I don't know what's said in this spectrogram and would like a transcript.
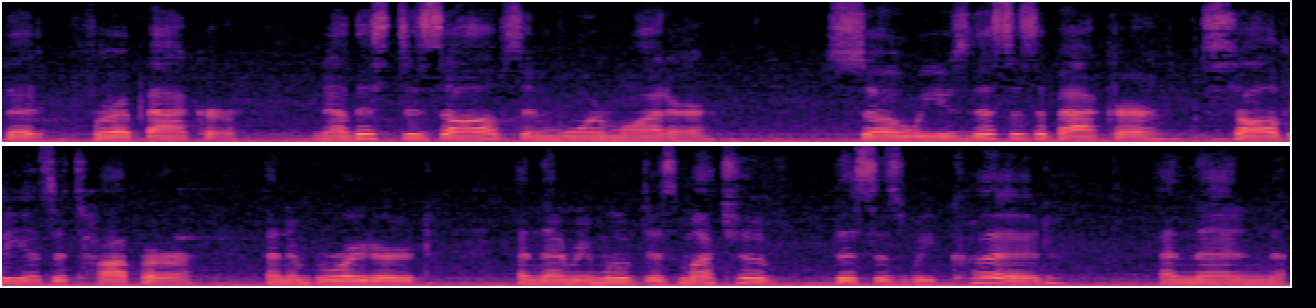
that for a backer. Now this dissolves in warm water, so we use this as a backer, Solvy as a topper, and embroidered, and then removed as much of this as we could and then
